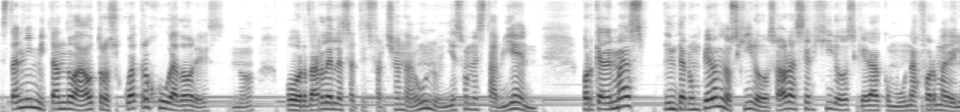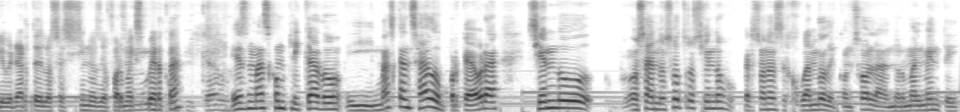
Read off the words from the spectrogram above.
Están limitando a otros cuatro jugadores, ¿no? Por darle la satisfacción a uno, y eso no está bien. Porque además interrumpieron los giros. Ahora hacer giros, que era como una forma de liberarte de los asesinos de forma experta, es más complicado y más cansado, porque ahora siendo o sea, nosotros siendo personas jugando de consola normalmente,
